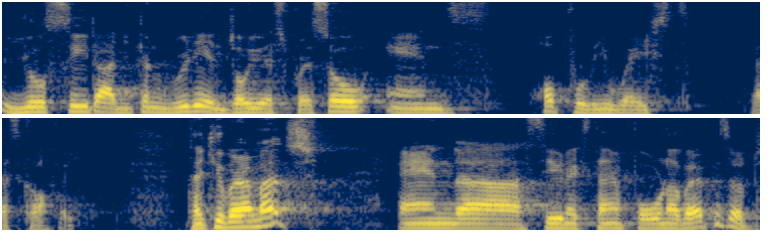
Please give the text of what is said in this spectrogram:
you'll see that you can really enjoy your espresso and hopefully waste less coffee. Thank you very much, and uh, see you next time for another episode.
